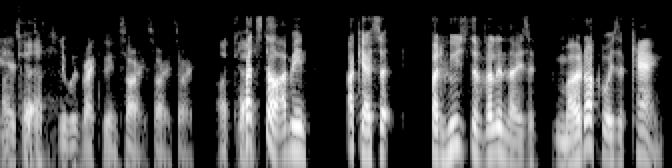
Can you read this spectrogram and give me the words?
yeah. It's Okay. got to do with Raccoon. Sorry, sorry, sorry. okay. But still, I mean, okay, so but who's the villain though? Is it MODOK or is it Kang?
